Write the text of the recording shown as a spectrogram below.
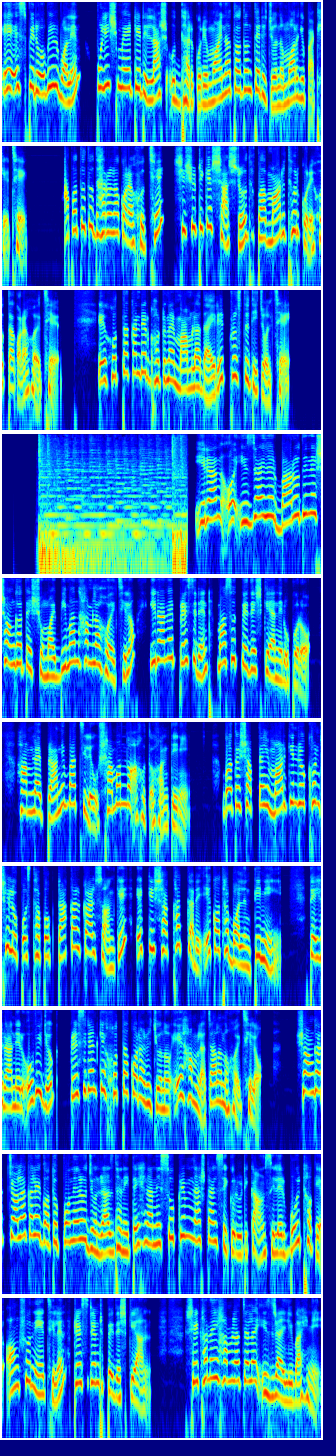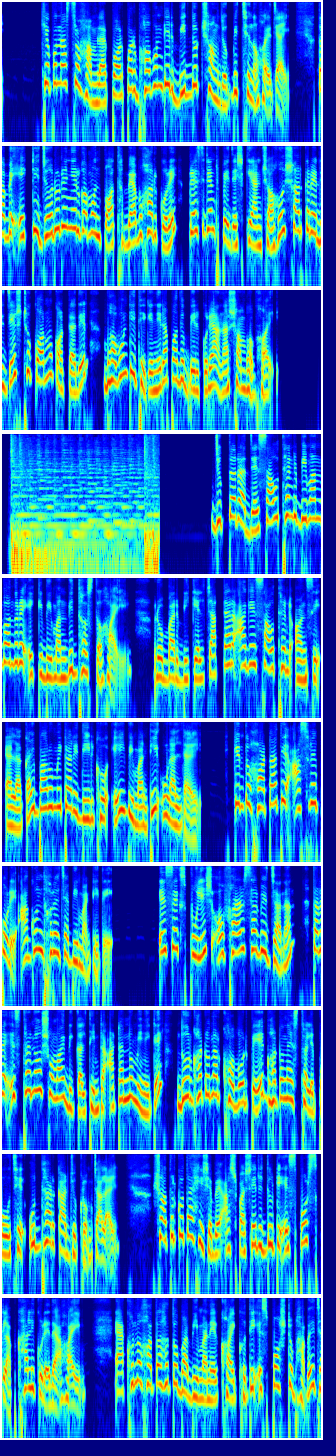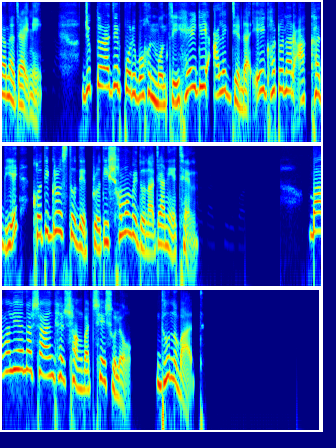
এএসপি রবিউল বলেন, পুলিশ মেয়েটির লাশ উদ্ধার করে ময়নাতদন্তের জন্য মর্গে পাঠিয়েছে। আপাতত ধারণা করা হচ্ছে, শিশুটিকে শ্বাসরোধ বা মারধর করে হত্যা করা হয়েছে। এ হত্যাকাণ্ডের ঘটনায় মামলা দায়েরের প্রস্তুতি চলছে। ইরান ও ইসরায়েলের বারো দিনের সংঘাতের সময় বিমান হামলা হয়েছিল ইরানের প্রেসিডেন্ট মাসুদ পেজেশকিয়ানের উপরও। হামলায় প্রাণে বাঁচলেও সামান্য আহত হন তিনি। গত সপ্তাহে মার্কিন রক্ষণশীল উপস্থাপক টাকার কার্লসনকে একটি সাক্ষাৎকারে একথা বলেন তিনি। তেহরানের অভিযোগ, প্রেসিডেন্টকে হত্যা করার জন্য এ হামলা চালানো হয়েছিল। সংঘাত চলাকালে গত পনেরো জুন রাজধানী তেহরানের সুপ্রিম ন্যাশনাল সিকিউরিটি কাউন্সিলের বৈঠকে অংশ নিয়েছিলেন প্রেসিডেন্ট পেদেশকিয়ান। সেখানেই হামলা চালায় ইসরায়েলি বাহিনী। ক্ষেপণাস্ত্র হামলার পরপর ভবনটির বিদ্যুৎ সংযোগ বিচ্ছিন্ন হয়ে যায়। তবে একটি জরুরি নির্গমন পথ ব্যবহার করে প্রেসিডেন্ট পেজেশকিয়ান সহ সরকারের জ্যেষ্ঠ কর্মকর্তাদের ভবনটি থেকে নিরাপদে বের করে আনা সম্ভব হয়। যুক্তরাজ্যের সাউথেন্ড বিমানবন্দরে একটি বিমান বিধ্বস্ত হয়। রোববার বিকেল চারটার আগে সাউথেন্ড অনসি এলাকায় বারো মিটার দীর্ঘ এই বিমানটি উড়াল দেয়। কিন্তু হঠাৎই আশ্রে পড়ে আগুন ধরে যায় বিমানটিতে। এসএক্স পুলিশ ও ফায়ার সার্ভিস জানান, তারা স্থানীয় সময় বিকাল তিনটা আটান্ন মিনিটে দুর্ঘটনার খবর পেয়ে ঘটনাস্থলে পৌঁছে উদ্ধার কার্যক্রম চালায়। সতর্কতা হিসেবে আশপাশের দুটি স্পোর্টস ক্লাব খালি করে দেওয়া হয়। এখনও হতাহত বা বিমানের ক্ষয়ক্ষতি স্পষ্টভাবে জানা যায়নি। যুক্তরাজ্যের পরিবহন মন্ত্রী হেইডি আলেকজেন্ডা এই ঘটনার আখ্যা দিয়ে ক্ষতিগ্রস্তদের প্রতি সমবেদনা জানিয়েছেন। বাঙালিয়ানা সায়ন্ধের সংবাদ শেষ হলো। ধন্যবাদ।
